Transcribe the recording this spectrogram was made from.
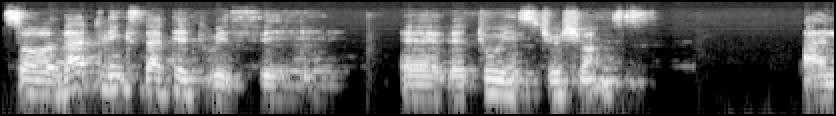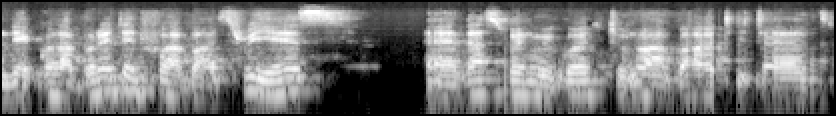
So that link started with the, uh, the two institutions and they collaborated for about three years. Uh, that's when we got to know about it as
